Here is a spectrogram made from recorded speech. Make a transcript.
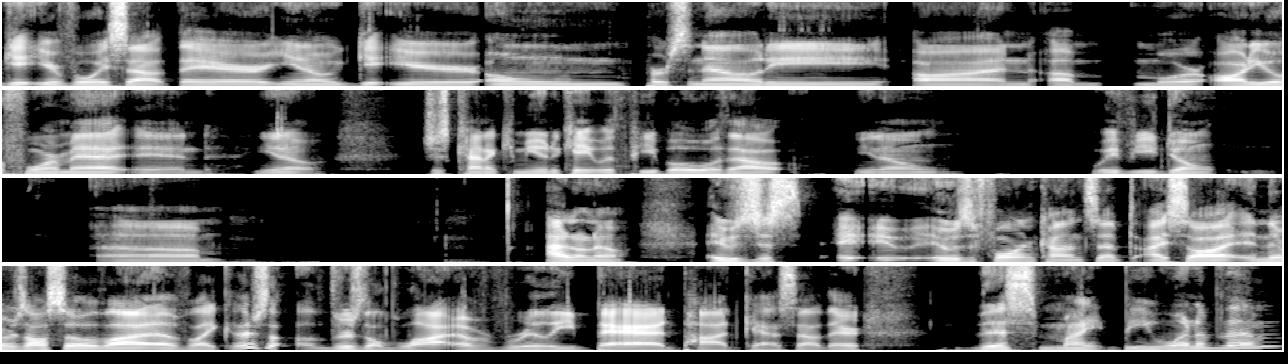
get your voice out there, you know, get your own personality on a more audio format and, you know, just kind of communicate with people without, you know, if you don't um I don't know. It was just it, it, it, was a foreign concept. I saw it, and there was also a lot of like there's a, there's a lot of really bad podcasts out there. This might be one of them.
